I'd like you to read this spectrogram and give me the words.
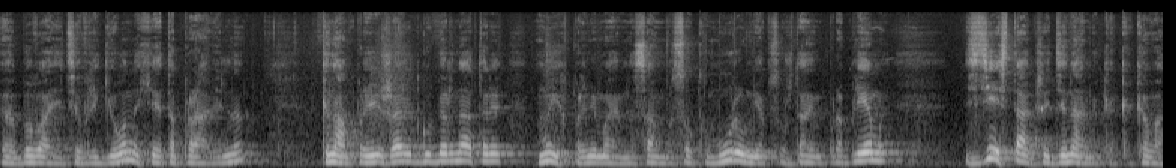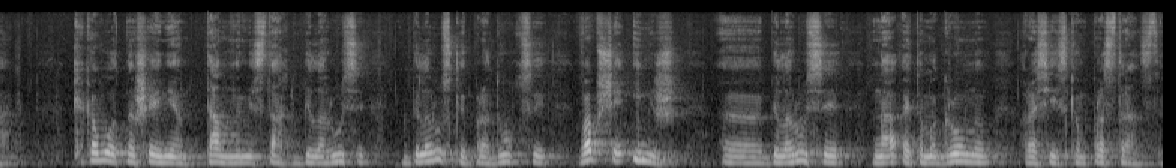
э, бываете в регионах, и это правильно. К нам приезжают губернаторы, мы их принимаем на самом высоком уровне, обсуждаем проблемы – Здесь также динамика какова? Каково отношение там на местах к Беларуси, белорусской продукции, вообще имидж э, Беларуси на этом огромном российском пространстве.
